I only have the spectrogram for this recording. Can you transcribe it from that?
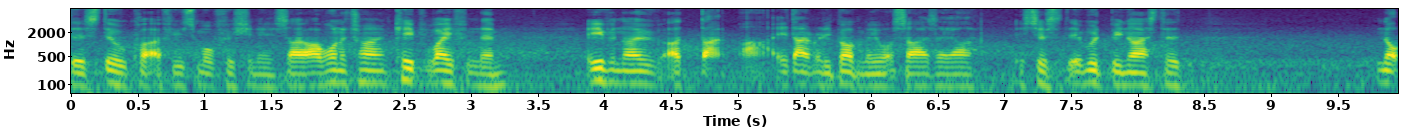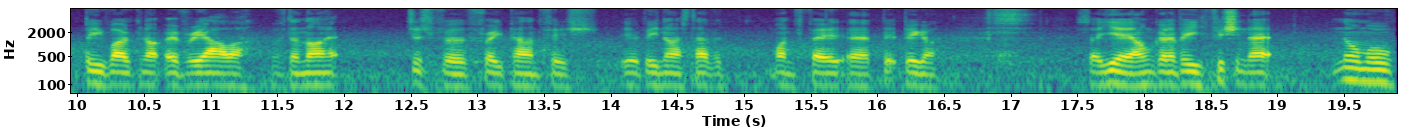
there's still quite a few small fish in here, so I want to try and keep away from them. Even though I don't, it don't really bother me what size they are. It's just it would be nice to not be woken up every hour of the night just for three pound fish. It would be nice to have a, one fair, uh, bit bigger. So yeah, I'm going to be fishing that normal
